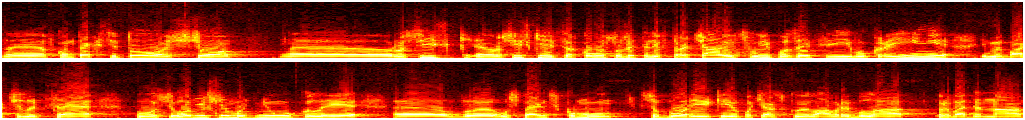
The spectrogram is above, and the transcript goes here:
в контексті того, що Російські російські церковнослужителі втрачають свої позиції в Україні, і ми бачили це по сьогоднішньому дню, коли е, в Успенському соборі Києво-Печерської лаври була проведена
